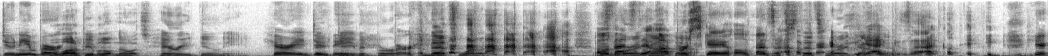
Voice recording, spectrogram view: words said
Dooney and Bourke. A lot of people don't know it's Harry Dooney Harry and and David Burke, and that's where. That's oh, that's where the upper that. scale. That's That's- upper. that's where I got it. Yeah, that. exactly. You're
